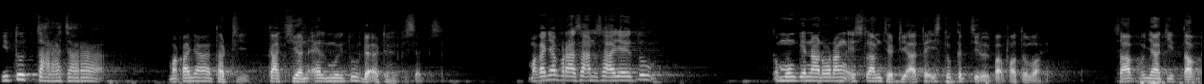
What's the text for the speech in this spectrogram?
Itu cara-cara makanya tadi kajian ilmu itu tidak ada habis-habis. Makanya perasaan saya itu Kemungkinan orang Islam jadi ateis itu kecil, Pak Fatullah. Saya punya kitab,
